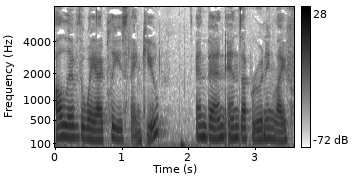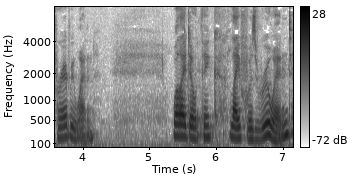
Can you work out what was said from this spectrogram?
I'll live the way I please, thank you, and then ends up ruining life for everyone. Well, I don't think life was ruined.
